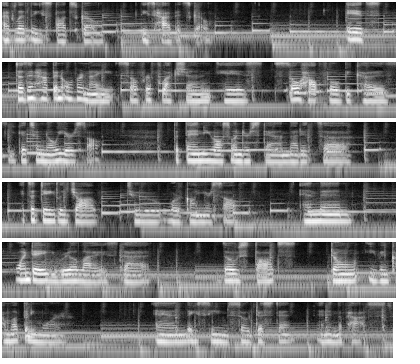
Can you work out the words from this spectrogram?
I've let these thoughts go these habits go. It doesn't happen overnight. Self reflection is so helpful because you get to know yourself. But then you also understand that it's a it's a daily job to work on yourself. And then one day you realize that those thoughts don't even come up anymore and they seem so distant and in the past.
